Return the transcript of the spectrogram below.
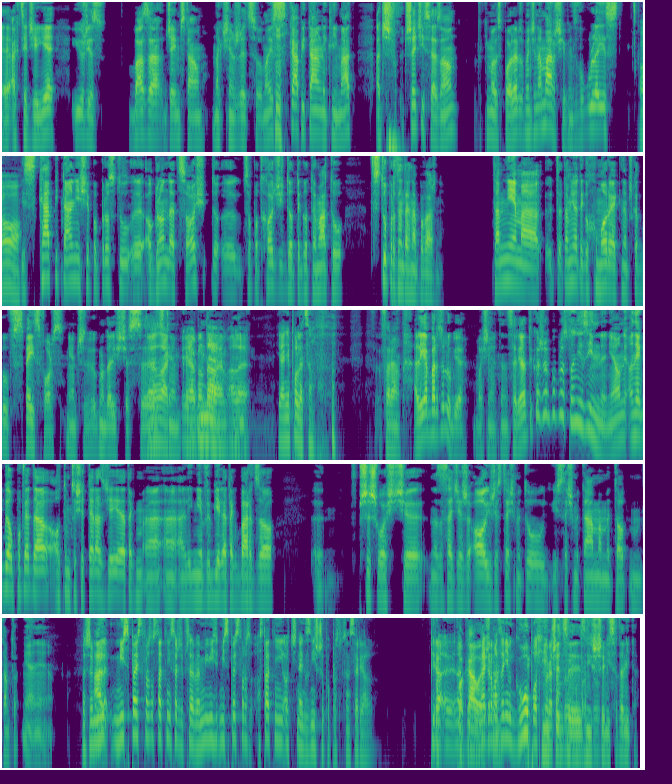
e, akcja dzieje i już jest baza Jamestown na Księżycu, no jest kapitalny klimat, a trz- trzeci sezon, taki mały spoiler, to będzie na Marsie, więc w ogóle jest O, jest kapitalnie się po prostu y, ogląda coś, do, y, co podchodzi do tego tematu w 100% na poważnie. Tam nie ma, tam nie ma tego humoru, jak na przykład był w Space Force. Nie wiem, czy oglądaliście z, ja z tak, tym ja oglądałem, Nie. ale ja nie polecam. Faraon. Ale ja bardzo lubię właśnie ten serial, tylko że po prostu on jest inny, nie? On, on jakby opowiada o tym, co się teraz dzieje, tak, ale nie wybiega tak bardzo w przyszłość y, na zasadzie, że o, już jesteśmy tu, jesteśmy tam, mamy to, tamto. Nie, nie, nie. Znaczy, Ale- mi, mi Space Force ostatni, sorry, przerwę, mi, mi Space Force ostatni odcinek zniszczył po prostu ten serial. Pira- płakałeś, nagromadzeniem tak? głupot, które tam były zniszczyli satelitę.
